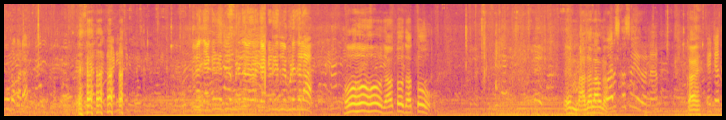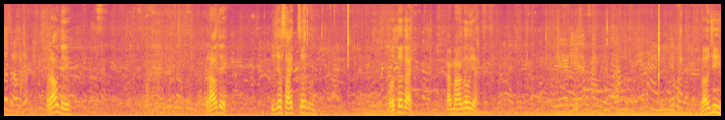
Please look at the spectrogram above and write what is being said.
फोटो काढा. जॅकेट घेतलं पुढे चला जॅकेट घेतलं पुढे चला. हो हो हो जातो जातो. ए माझा लाव ना. पर्स कसं येलो ना? काय? याच्यातच राहू दे. राहू दे. राहू दे. तुझ्या साईजचं होतं काय? काय मागवूया? रेडी आहे. थांब जरा. हे बघा. भाऊजी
